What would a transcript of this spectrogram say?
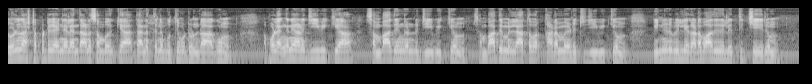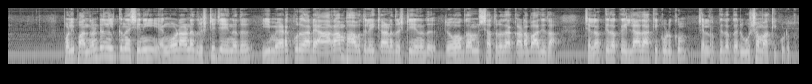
തൊഴിൽ നഷ്ടപ്പെട്ട് കഴിഞ്ഞാൽ എന്താണ് സംഭവിക്കുക? ധനത്തിന് ബുദ്ധിമുട്ടുണ്ടാകും. അപ്പോൾ എങ്ങനെയാണ് ജീവിക്കുക? സമ്പാദ്യം കണ്ട് ജീവിക്കും. സമ്പാദ്യമില്ലാത്തവർ കടം മേടിച്ച് ജീവിക്കും. പിന്നീട് വലിയ കടബാധ്യതയിൽ എത്തിച്ചേരും. അപ്പോൾ ഈ പന്ത്രണ്ടിൽ നിൽക്കുന്ന ശനി എങ്ങോട്ടാണ് ദൃഷ്ടി ചെയ്യുന്നത്? ഈ മേടക്കുറുകാരുടെ ആറാം ഭാവത്തിലേക്കാണ് ദൃഷ്ടി ചെയ്യുന്നത്. രോഗം ശത്രുത കടബാധ്യത. ചിലർക്കിതൊക്കെ ഇല്ലാതാക്കി കൊടുക്കും ചിലർക്കിതൊക്കെ രൂക്ഷമാക്കി കൊടുക്കും.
